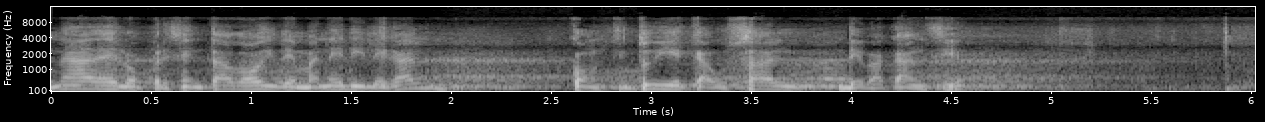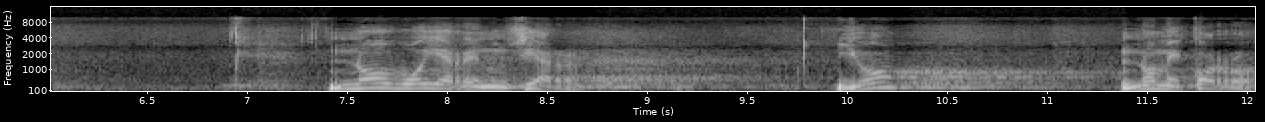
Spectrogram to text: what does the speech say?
Nada de lo presentado hoy de manera ilegal constituye causal de vacancia. No voy a renunciar. Yo no me corro.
